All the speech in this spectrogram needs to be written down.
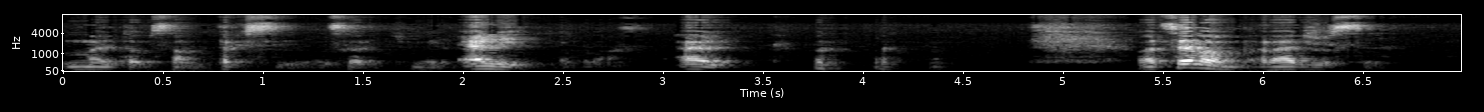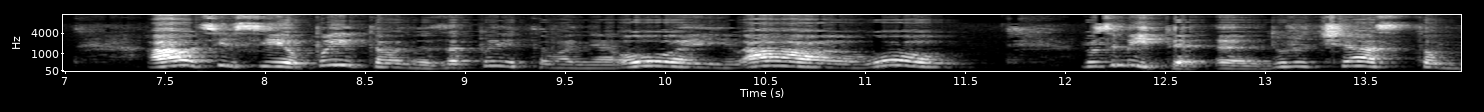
метод сам таксі. Еліт. Еліт. Оце вам раджу все. А оці всі опитування, запитування, ой, а, о. Розумієте, дуже часто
